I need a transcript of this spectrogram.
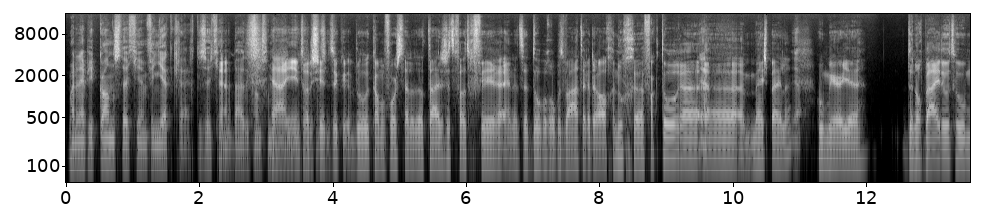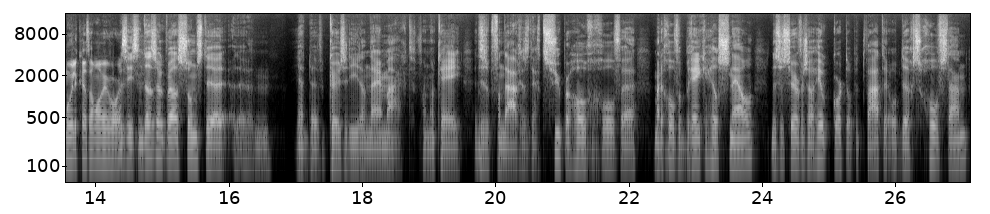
Maar dan heb je kans dat je een vignet krijgt. Dus dat je aan de buitenkant van de Ja, je introduceert natuurlijk. Ik bedoel, ik kan me voorstellen dat tijdens het fotograferen en het dobberen op het water er al genoeg uh, factoren uh, meespelen. Hoe meer je er nog bij doet, hoe moeilijker het allemaal weer wordt. Precies, en dat is ook wel soms de, ehm, ja, de keuze die je dan daar maakt. Van oké, het is op vandaag is het echt super hoge golven, maar de golven breken heel snel. Dus de server zal heel kort op het water, op de golf staan.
